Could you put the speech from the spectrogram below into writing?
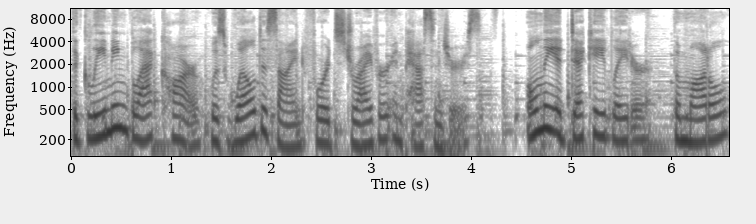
The gleaming black car was well designed for its driver and passengers. Only a decade later, the model,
